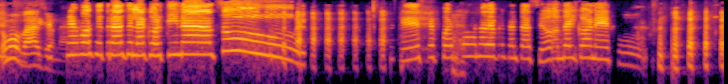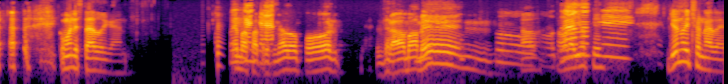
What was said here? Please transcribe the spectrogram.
¿Cómo vas, Jonah? Tenemos detrás de la cortina azul. Este fue el tono de presentación del conejo. ¿Cómo han estado, oigan? Tema patrocinado por Dramamen. Oh, Ah, ahora yo Drama. Yo no he hecho nada.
